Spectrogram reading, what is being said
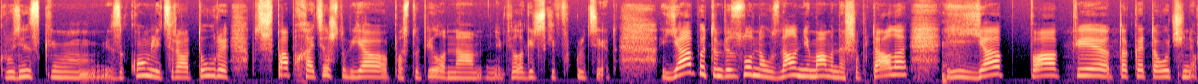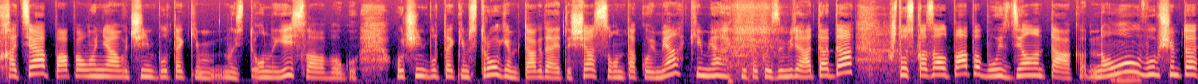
грузинским языком, литературой, потому что папа хотел, чтобы я поступила на филологический факультет. Я об этом, безусловно, узнала, мне мама нашептала, и я папе так это очень... Хотя папа у меня очень был таким, ну, он и есть, слава богу, очень был таким строгим тогда. Это сейчас он такой мягкий, мягкий, такой замечательный. А тогда, что сказал папа, будет сделано так. Но, в общем-то,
